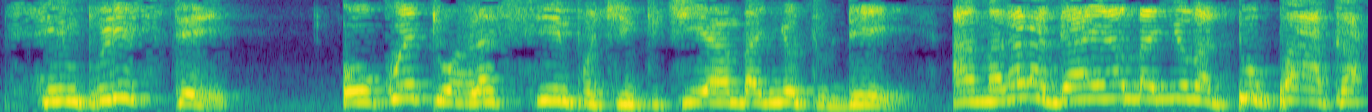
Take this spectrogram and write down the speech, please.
simplicity okwetwala simple kintu kiyamba nnyo today. Amalala gayamba nnyo batupaaka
